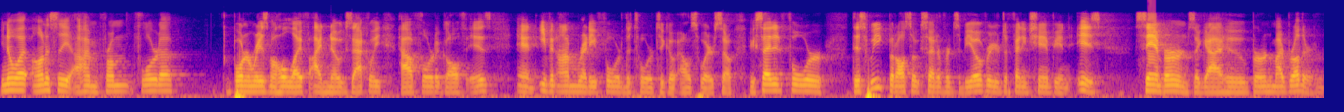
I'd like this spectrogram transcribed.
You know what? Honestly, I'm from Florida, born and raised my whole life. I know exactly how Florida golf is, and even I'm ready for the tour to go elsewhere. So excited for this week, but also excited for it to be over. Your defending champion is Sam Burns, the guy who burned my brother,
